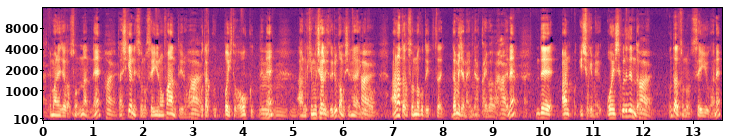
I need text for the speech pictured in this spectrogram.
はい。でマネージャーがそんなんねはい。確かにその声優のファンっていうのははい。オタクっぽい人が多くってね、うんうんうん。あの気持ち悪い人いるかもしれないけど、はい。あなたがそんなこと言ってたらダメじゃないみたいな会話があってね、はいであの一生懸命応援してくれてんだろう、はい。ほんだらその声優がね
